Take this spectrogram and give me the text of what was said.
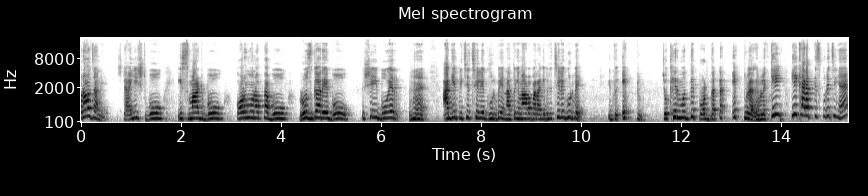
ওরাও জানে স্টাইলিশ বউ স্মার্ট বউ কর্মরতা বউ রোজগারে বউ সেই বউয়ের হ্যাঁ, আগে পিছে ছেলে ঘুরবে না তো কি মা বাবার আগে পিছে ছেলে ঘুরবে? কিন্তু একটু চোখের মধ্যে পর্দাটা একটু লাগে। বলে, কি কি খারাপ কিস করেছি হ্যাঁ?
